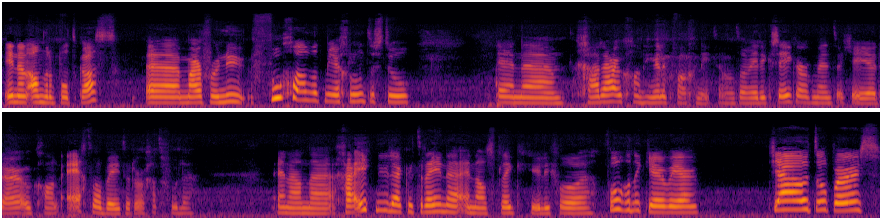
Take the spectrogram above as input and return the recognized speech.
in een andere podcast. Uh, maar voor nu, voeg gewoon wat meer groentes toe. En uh, ga daar ook gewoon heerlijk van genieten. Want dan weet ik zeker op het moment dat je je daar ook gewoon echt wel beter door gaat voelen. En dan uh, ga ik nu lekker trainen. En dan spreek ik jullie voor volgende keer weer. Ciao, toppers!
